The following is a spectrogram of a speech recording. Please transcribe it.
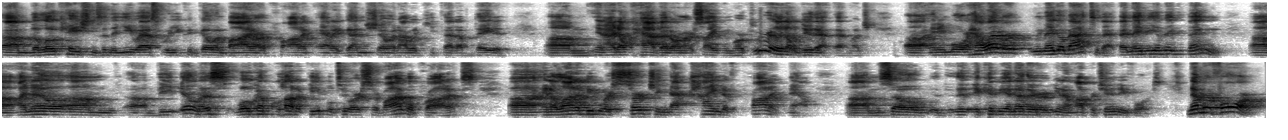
um, the locations in the U.S. where you could go and buy our product at a gun show, and I would keep that updated. Um, and I don't have that on our site anymore we really don't do that that much uh, anymore. However, we may go back to that. That may be a big thing. Uh, I know um, um, the illness woke up a lot of people to our survival products, uh, and a lot of people are searching that kind of product now. Um, so it could be another, you know, opportunity for us. Number four,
